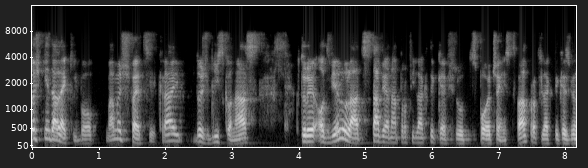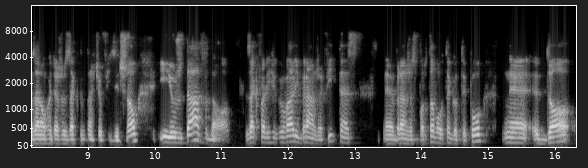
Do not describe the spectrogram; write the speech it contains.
dość niedaleki, bo mamy Szwecję, kraj dość blisko nas, który od wielu lat stawia na profilaktykę wśród społeczeństwa, profilaktykę związaną chociażby z aktywnością fizyczną i już dawno zakwalifikowali branżę fitness, e, branżę sportową tego typu e, do,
